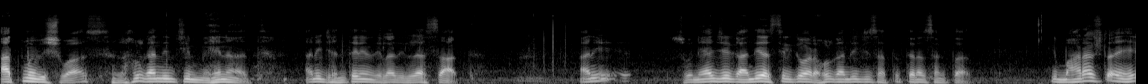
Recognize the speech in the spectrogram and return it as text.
आत्मविश्वास राहुल गांधींची मेहनत आणि जनतेने तिला दिलेला साथ आणि सोनियाजी गांधी असतील किंवा राहुल गांधीजी सातत्यानं सांगतात की महाराष्ट्र हे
